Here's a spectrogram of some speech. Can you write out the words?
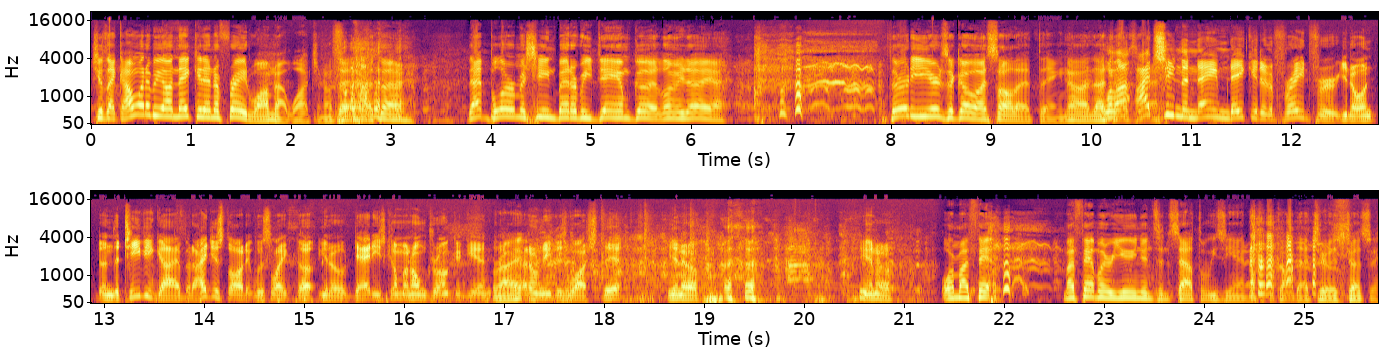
She's like, I want to be on Naked and Afraid. Well, I'm not watching. I'll tell you, I'll tell you. that blur machine better be damn good. Let me tell you. Thirty years ago, I saw that thing. No, that's, Well, I, I'd seen the name Naked and Afraid for you know on, on the TV guy, but I just thought it was like uh, you know Daddy's coming home drunk again. Right. I don't need to watch that. You know. you know. or my fa- my family reunions in South Louisiana. I call that show. Trust me.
